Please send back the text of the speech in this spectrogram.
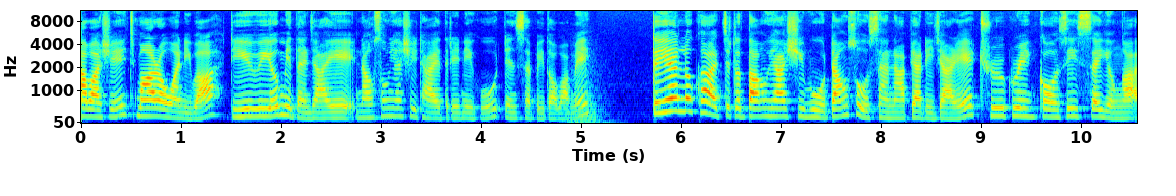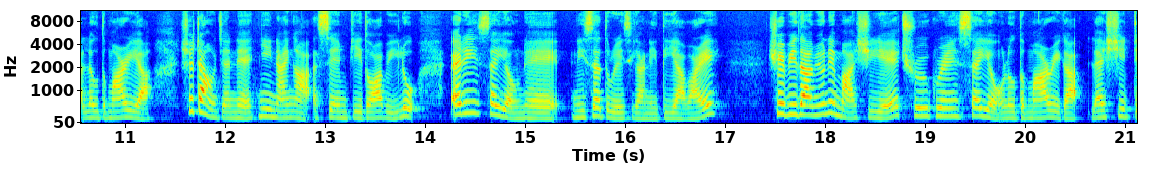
ဂလာပါရှင်ကျမကတော့ဝန်ဒီပါဒီဗီဒီယိုမြင်တန်ကြားရဲ့နောက်ဆုံးရရှိထားတဲ့သတင်းတွေကိုတင်ဆက်ပေးသွားပါမယ်တရက်လောက်ခကျတတောင်းရရှိဖို့တောင်းဆိုဆန္ဒပြနေကြတဲ့ True Green ကော်စီစက်ယုံကအလုပ်သမားတွေဟာ8000ကျပ်နဲ့ညှိနှိုင်းကအဆင်ပြေသွားပြီလို့အဲ့ဒီစက်ယုံနဲ့နီးစပ်သူတွေစီကနေသိရပါဗျ။ရွှေပြည်သာမြို့နယ်မှာရှိတဲ့ True Green စက်ယုံအလုပ်သမားတွေကလက်ရှိတ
